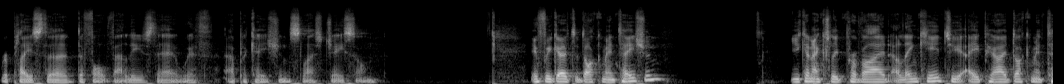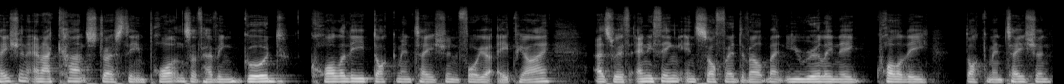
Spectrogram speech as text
replace the default values there with application slash JSON. If we go to documentation, you can actually provide a link here to your API documentation. And I can't stress the importance of having good quality documentation for your API as with anything in software development, you really need quality documentation.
